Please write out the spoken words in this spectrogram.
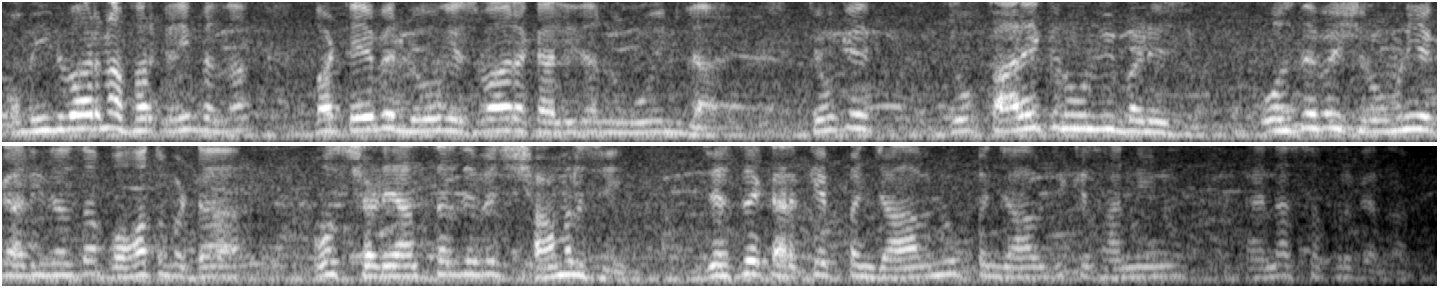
ਉਮੀਦਵਾਰ ਨਾਲ ਫ਼ਰਕ ਨਹੀਂ ਪੈਂਦਾ ਬਟ ਇਹ ਵੀ ਲੋਕ ਇਸ ਵਾਰ ਅਕਾਲੀ ਦਲ ਨੂੰ ਮੂੰਹ ਹੀ ਨਹੀਂ ਲਾ ਰਹੇ। ਕਿਉਂਕਿ ਜੋ ਕਾਲੇ ਕਾਨੂੰਨ ਵੀ ਬਣੇ ਸੀ, ਉਸ ਦੇ ਵਿੱਚ ਸ਼੍ਰੋਮਣੀ ਅਕਾਲੀ ਦਲ ਦਾ ਬਹੁਤ ਵੱਡਾ ਉਸ ਛੜਯੰਤਰ ਦੇ ਵਿੱਚ ਸ਼ਾਮਲ ਸੀ, ਜਿਸ ਦੇ ਕਰਕੇ ਪੰਜਾਬ ਨੂੰ, ਪੰਜਾਬ ਦੀ ਕਿਸਾਨੀ ਨੂੰ ਇੰਨਾ ਸਫਰ ਕਰਨਾ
